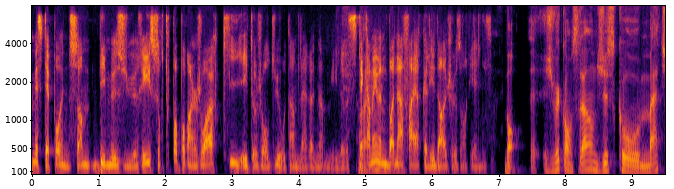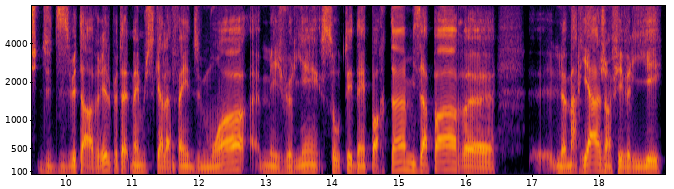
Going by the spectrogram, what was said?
mais c'était pas une somme démesurée, surtout pas pour un joueur qui est aujourd'hui au temps de la renommée. C'était quand même une bonne affaire que les Dodgers ont réalisée. Bon, euh, je veux qu'on se rende jusqu'au match du 18 avril, peut-être même jusqu'à la fin du mois, mais je veux rien sauter d'important, mis à part euh, le mariage en février.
